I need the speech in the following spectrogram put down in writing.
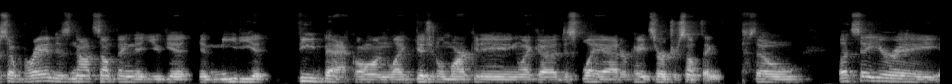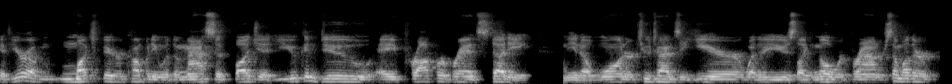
So brand is not something that you get immediate feedback on, like digital marketing, like a display ad or paid search or something. So let's say you're a if you're a much bigger company with a massive budget, you can do a proper brand study. You know, one or two times a year, whether you use like Millward Brown or some other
